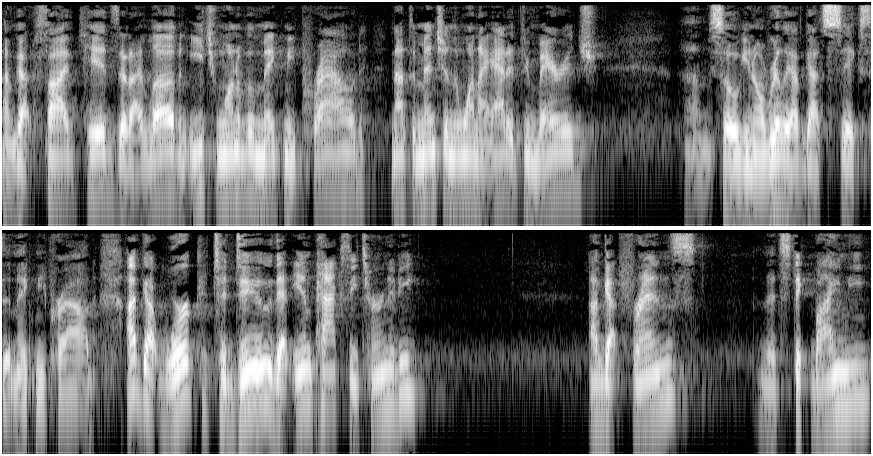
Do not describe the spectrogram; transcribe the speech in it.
I've got five kids that I love, and each one of them make me proud. Not to mention the one I added through marriage. Um, so, you know, really, I've got six that make me proud. I've got work to do that impacts eternity. I've got friends that stick by me.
